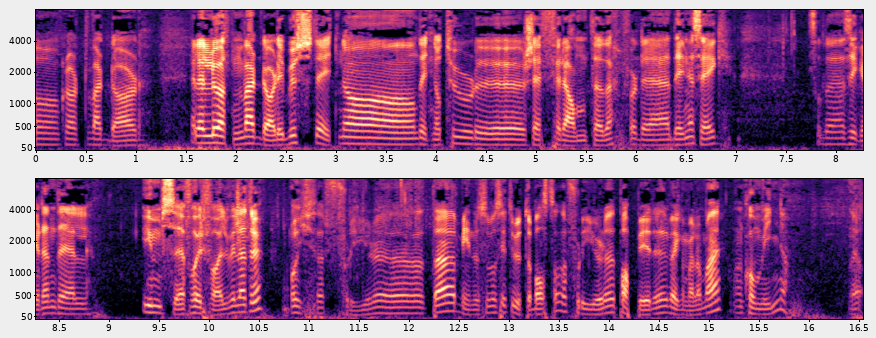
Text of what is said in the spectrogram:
Og klart Verdal Eller Løten Verdal i buss. Det er ikke noe, det er ikke noe tull du ser fram til det, for det, den er seig. Så det er sikkert en del ymse forfall, vil jeg tro. Oi, der flyr det Det er minuset med å sitte ute, Balstad. Der flyr det papirer veggimellom her. Han kom inn, da. Ja.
